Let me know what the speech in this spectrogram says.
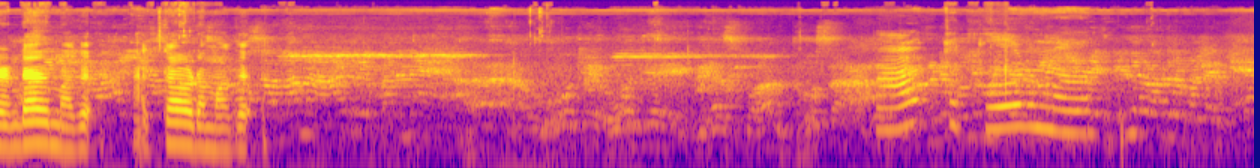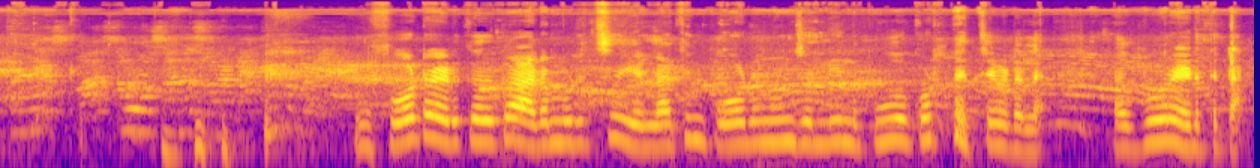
ரெண்டாவது மக அக்காவோட மக. ஃபோட்டோ எடுக்கிறதுக்கு அடம் பிடிச்சி எல்லாத்தையும் போடணும்னு சொல்லி இந்த பூவை கூட வச்சு விடலை. அது பூரா எடுத்துட்டான்.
